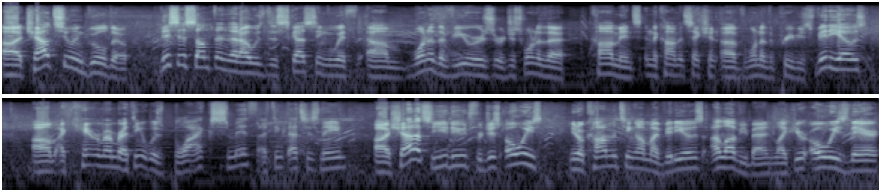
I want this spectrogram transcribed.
Uh, Chaozu and Guldo. This is something that I was discussing with um, one of the viewers, or just one of the comments in the comment section of one of the previous videos. Um, I can't remember. I think it was Blacksmith. I think that's his name. Uh, shout out to you, dude, for just always, you know, commenting on my videos. I love you, Ben. Like, you're always there,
